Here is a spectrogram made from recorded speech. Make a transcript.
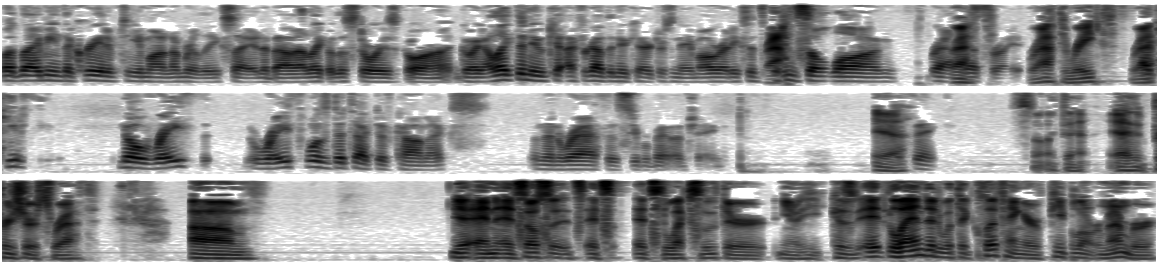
but I mean, the creative team on it, I'm really excited about. I like where the story's going. Going. I like the new. I forgot the new character's name already because it's Wrath. been so long. Wrath, Wrath. That's right. Wrath, Wraith, I keep. No, Wraith. Wraith was Detective Comics, and then Wrath is Superman Unchained. Yeah. I think. something like that. Yeah, I'm pretty sure it's Wrath. Um. Yeah, and it's also it's it's it's Lex Luthor, you know, because it landed with a cliffhanger. If people don't remember,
